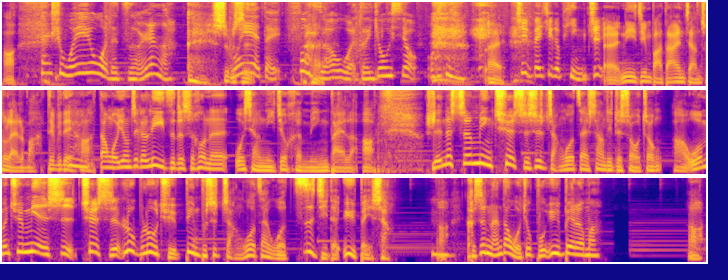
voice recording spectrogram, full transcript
啊，但是我也有我的责任啊，哎，是不是？我也得负责我的优秀，我得哎具备这个品质。哎，你已经把答案讲出来了嘛，对不对？哈、嗯，当我用这个例子的时候呢，我想你就很明白了啊。人的生命确实是掌握在上帝的手中啊。我们去面试，确实录不录取，并不是掌握在我自己的预备上啊。可是难道我就不预备了吗？啊，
